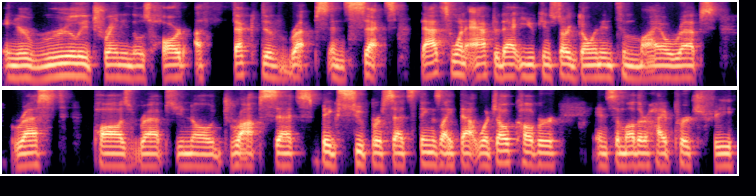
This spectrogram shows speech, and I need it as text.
and you're really training those hard effective reps and sets that's when after that you can start going into myo reps rest pause reps you know drop sets big supersets things like that which I'll cover in some other hypertrophy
